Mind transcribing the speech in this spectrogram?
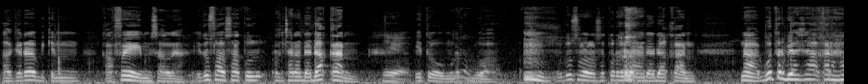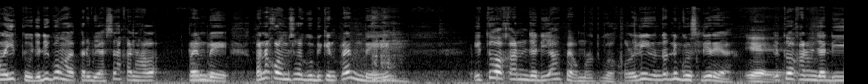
akhirnya bikin kafe misalnya. Itu salah satu rencana dadakan. Iya. itu menurut gua. Itu salah satu rencana dadakan. Nah gue terbiasa akan hal itu. Jadi gua nggak terbiasa akan hal plan B. Karena kalau misalnya gue bikin plan B itu akan jadi apa ya menurut gua kalau ini untuk ini gue sendiri ya Iya, iya. itu akan menjadi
